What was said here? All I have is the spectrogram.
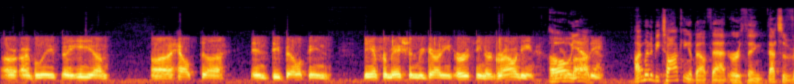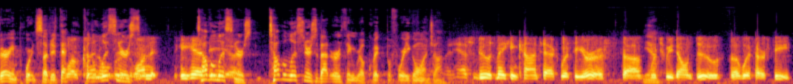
uh, I believe, uh, he um, uh, helped uh, in developing the information regarding earthing or grounding oh, your body. I'm going to be talking about that earthing. That's a very important subject. That, well, for the listeners, tell the, the uh, listeners, tell the listeners about earthing real quick before you go on, John. It has to do with making contact with the earth, uh, yeah. which we don't do uh, with our feet.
